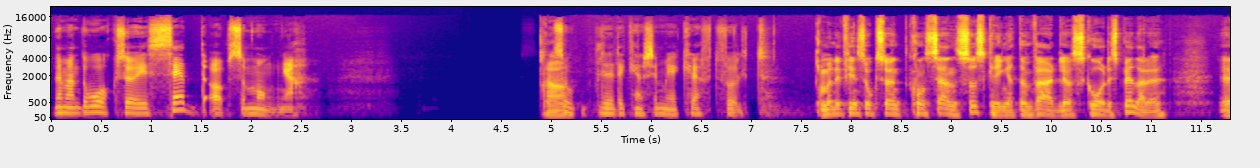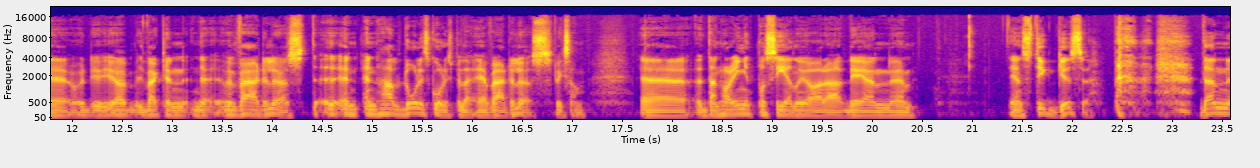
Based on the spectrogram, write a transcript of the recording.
när man då också är sedd av så många ja. så blir det kanske mer kraftfullt. Men det finns också en konsensus kring att en värdelös skådespelare eh, och det är verkligen värdelös. En, en halvdålig skådespelare är värdelös. Liksom. Eh, den har inget på scen att göra. Det är en, eh, det är en styggelse. Den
